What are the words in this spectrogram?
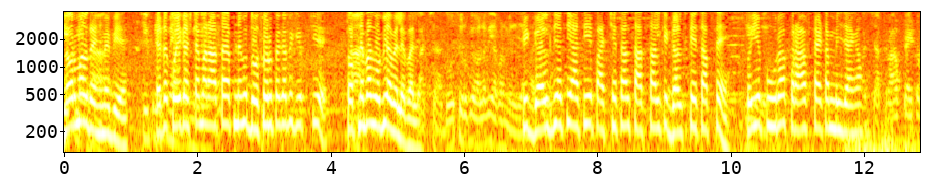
नॉर्मल रेंज हाँ। में भी है। rate जैसे कोई कस्टमर आता है अपने को दो सौ का भी गिफ्ट चाहिए तो अपने हाँ। पास वो भी अवेलेबल है। अच्छा दो सौ रुपये वाला भी पर मिल फिर गर्ल्स जैसी आती है पाँच छह साल सात साल के गर्ल्स के हिसाब से तो ये पूरा क्राफ्ट आइटम मिल जाएगा। अच्छा क्राफ्ट आइटम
